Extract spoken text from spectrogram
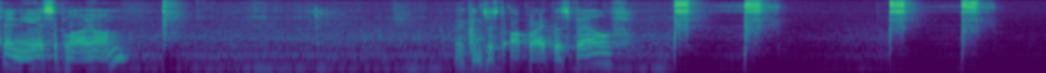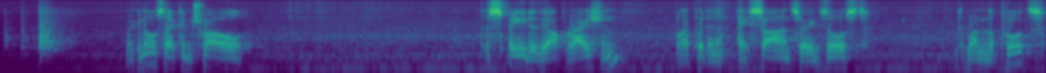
Turn the air supply on. We can just operate this valve. We can also control the speed of the operation by putting a, silencer exhaust to one of the ports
